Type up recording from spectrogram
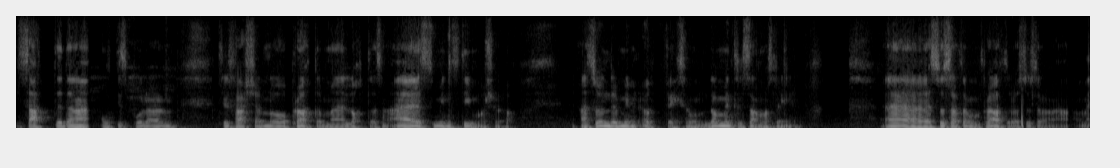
satte den här alkispolaren till farsan då och pratade med Lotta, som är min styvmorsa då. Alltså under min uppväxt, de är inte tillsammans längre. Eh, så satt de och pratade och så sa de,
